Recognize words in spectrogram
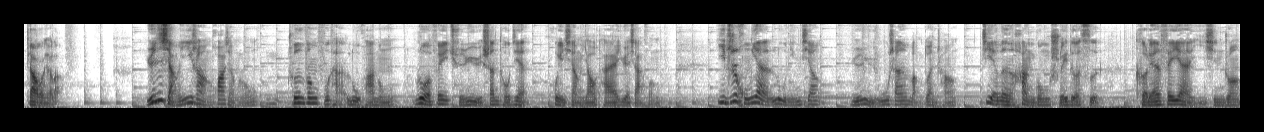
跳过去了。云想衣裳花想容，春风拂槛露华浓。若非群玉山头见，会向瑶台月下逢。一枝红艳露凝香，云雨巫山枉断肠。借问汉宫谁得似？可怜飞燕倚新妆。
